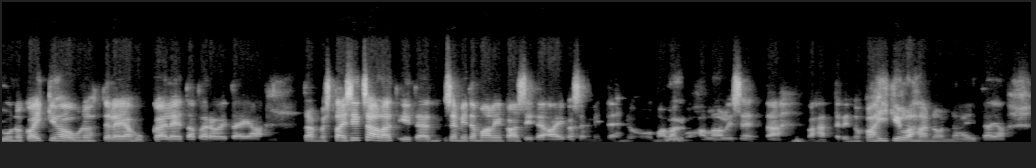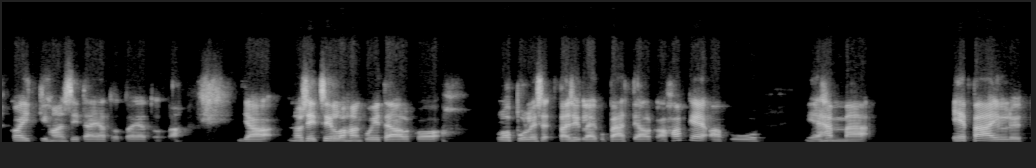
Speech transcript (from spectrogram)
juu, no kaikkihan unohtelee ja hukkailee tavaroita ja tämmöistä. Tai sit sä alat itse, se mitä mä olin kanssa itse aikaisemmin tehnyt omalla mm. kohdalla oli se, että vähättelin, no kaikillahan on näitä ja kaikkihan sitä ja tota ja tota. Ja no sit silloinhan kun itse alkoi lopulliset, tai silleen kun päätti alkaa hakea apua, niin eihän mä epäillyt,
